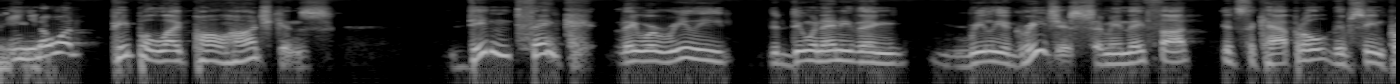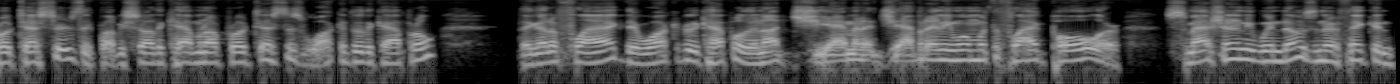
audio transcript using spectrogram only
you know what? People like Paul Hodgkins didn't think they were really doing anything really egregious. I mean, they thought it's the Capitol. They've seen protesters. They probably saw the Kavanaugh protesters walking through the Capitol. They got a flag. They're walking through the Capitol. They're not jamming it, jabbing anyone with the flagpole or smashing any windows. And they're thinking,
